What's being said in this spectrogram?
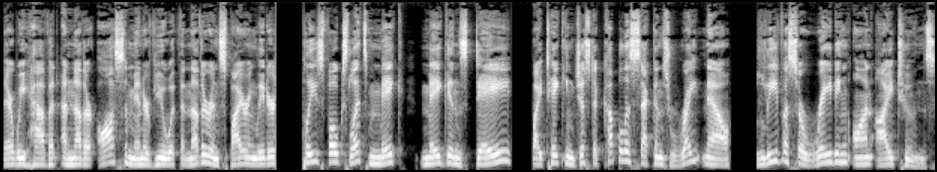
There we have it. Another awesome interview with another inspiring leader. Please, folks, let's make Megan's day by taking just a couple of seconds right now. Leave us a rating on iTunes.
